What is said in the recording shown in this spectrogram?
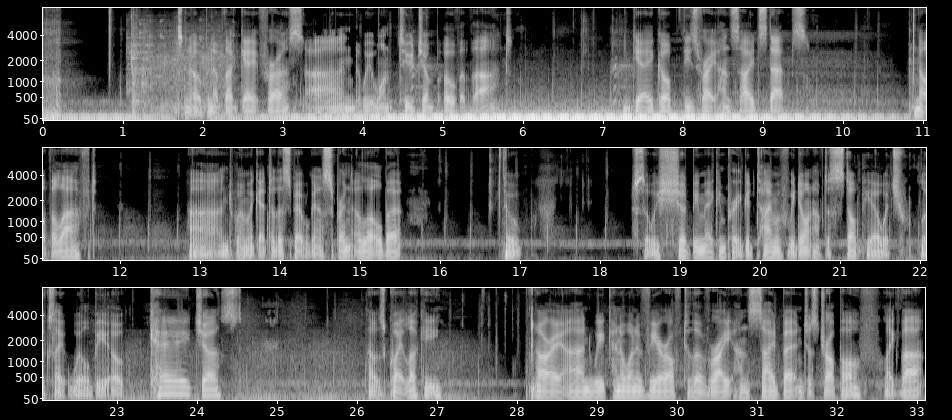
It's going to open up that gate for us, and we want to jump over that. And yeah, go up these right hand side steps, not the left. And when we get to this bit, we're going to sprint a little bit. Oh. So we should be making pretty good time if we don't have to stop here, which looks like we'll be okay, just. That was quite lucky. Alright, and we kind of want to veer off to the right hand side bit and just drop off, like that.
